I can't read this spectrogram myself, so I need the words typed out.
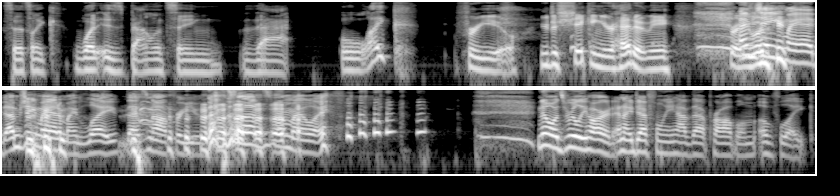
So it's like what is balancing that like for you. You're just shaking your head at me. I'm shaking who- my head. I'm shaking my head at my life. That's not for you. That's that's for my life. no, it's really hard, and I definitely have that problem of like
